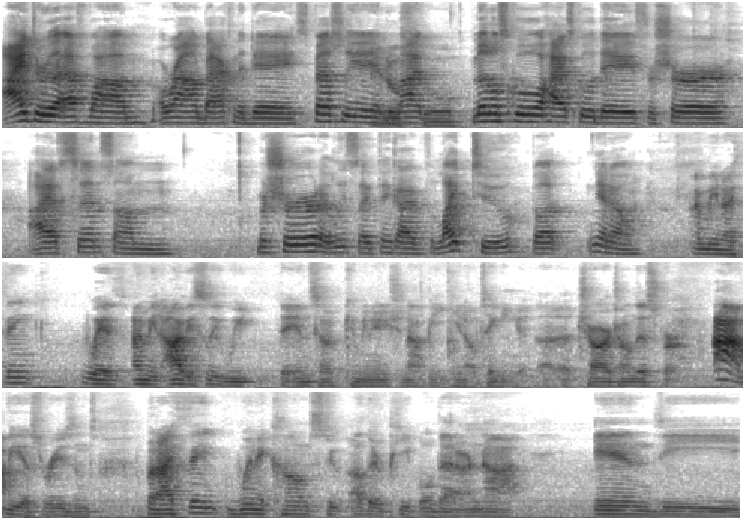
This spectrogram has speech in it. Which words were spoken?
I threw the f bomb around back in the day, especially in Middle my school. middle school, high school days for sure. I have since um matured. At least I think I've liked to, but you know, I mean, I think with, I mean, obviously we, the incel community should not be, you know, taking a, a charge on this for obvious reasons. But I think when it comes to other people that are not in the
